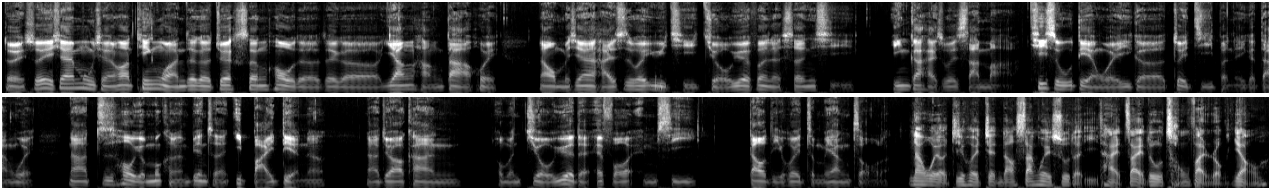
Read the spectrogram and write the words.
对，所以现在目前的话，听完这个 Jackson 后的这个央行大会，那我们现在还是会预期九月份的升息应该还是会三码，七十五点为一个最基本的一个单位。那之后有没有可能变成一百点呢？那就要看我们九月的 FOMC 到底会怎么样走了。那我有机会见到三位数的以太再度重返荣耀吗？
